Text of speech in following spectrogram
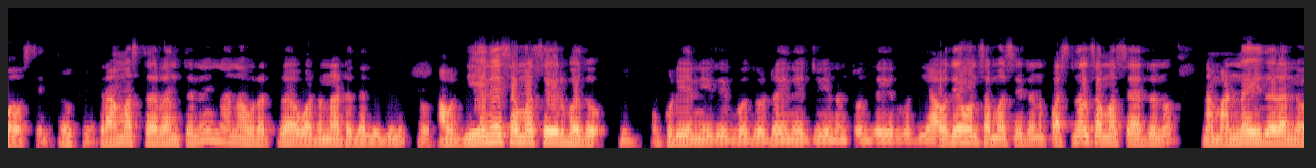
ಭಾವಿಸ್ತೀನಿ. ಗ್ರಾಮಸ್ಥರ ಗ್ರಾಮಸ್ಥರಂತಾನೆ ನಾನು ಅವ್ರ ಹತ್ರ ಒಡನಾಟದಲ್ಲಿ ಇದ್ದೀನಿ ಅವ್ರದ್ದು ಏನೇ ಸಮಸ್ಯೆ ಇರ್ಬೋದು. ಕುಡಿಯೋ ನೀರು ಇರ್ಬೋದು ಡ್ರೈನೇಜ್ ಏನಂತ ತೊಂದರೆ ಇರ್ಬೋದು ಯಾವುದೇ ಒಂದು ಸಮಸ್ಯೆ ಇದ್ರೂ ಪರ್ಸನಲ್ ಸಮಸ್ಯೆ ಆದ್ರೂ ನಮ್ಮ ಅಣ್ಣ ಇದಾರೆ ಅನ್ನೋ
